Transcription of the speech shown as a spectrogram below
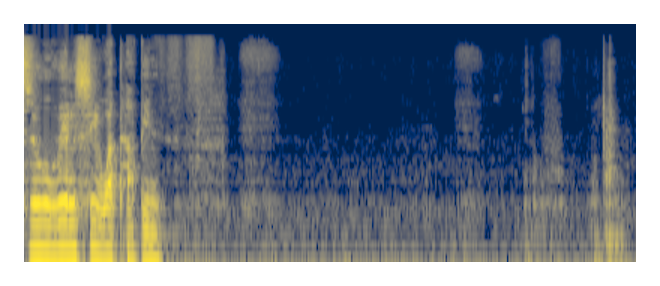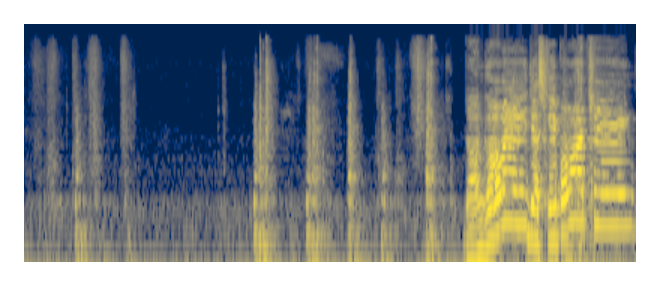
So we'll see what happened. Don't go away, just keep on watching.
